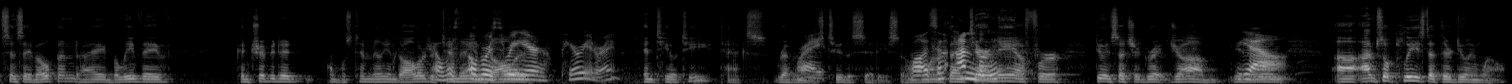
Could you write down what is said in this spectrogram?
since they've opened, I believe they've contributed almost ten million dollars or ten Over, million over a three-year period, right? in TOT tax revenues Right. to the city. So Well, I want to thank Terranea for doing such a great job. You Yeah. Know, and, uh, I'm so pleased that they're doing well.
